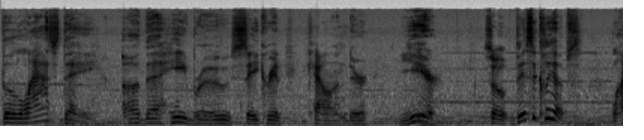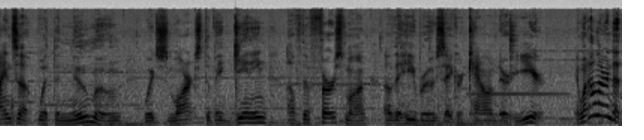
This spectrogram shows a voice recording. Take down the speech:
the last day of the Hebrew sacred calendar year. So this eclipse lines up with the new moon, which marks the beginning of the first month of the Hebrew sacred calendar year. And when I learned that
